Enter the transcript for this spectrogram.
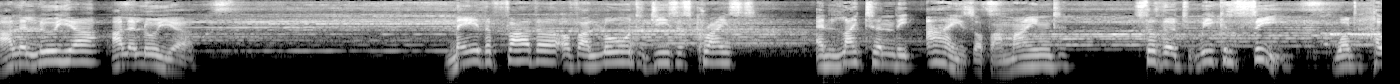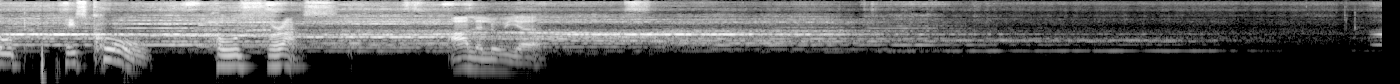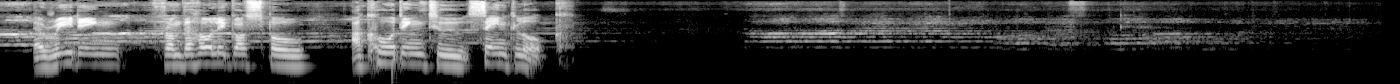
Hallelujah, hallelujah. May the Father of our Lord Jesus Christ enlighten the eyes of our mind so that we can see what hope His call holds for us. Hallelujah. A reading from the Holy Gospel according to St. Luke.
